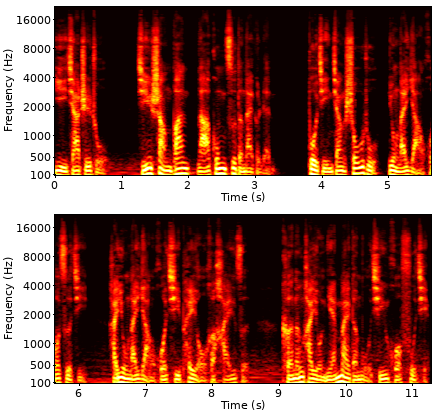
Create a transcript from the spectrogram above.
一家之主即上班拿工资的那个人，不仅将收入用来养活自己，还用来养活其配偶和孩子，可能还有年迈的母亲或父亲。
